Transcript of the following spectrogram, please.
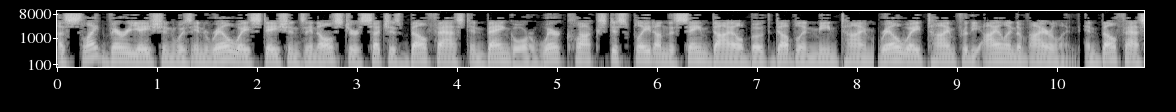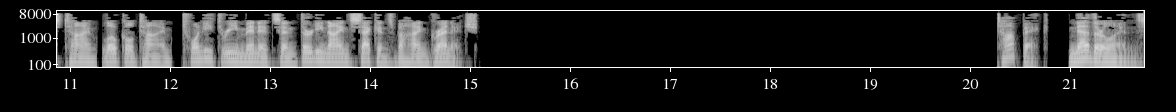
A slight variation was in railway stations in Ulster such as Belfast and Bangor where clocks displayed on the same dial both Dublin Mean Time railway time for the island of Ireland and Belfast time local time, 23 minutes and 39 seconds behind Greenwich. Netherlands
